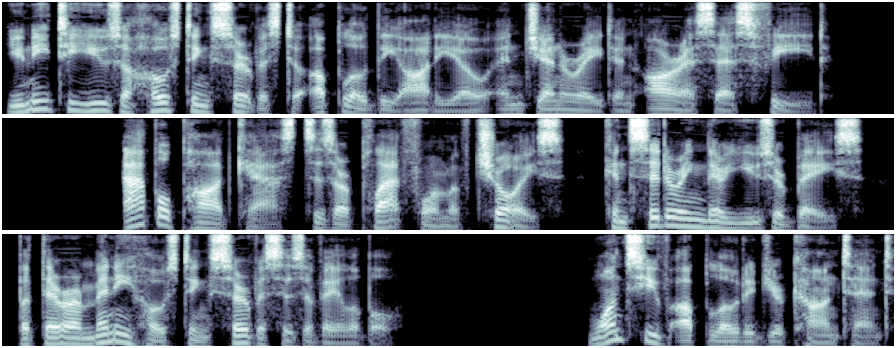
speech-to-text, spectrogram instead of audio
you need to use a hosting service to upload the audio and generate an RSS feed. Apple Podcasts is our platform of choice, considering their user base, but there are many hosting services available. Once you've uploaded your content,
